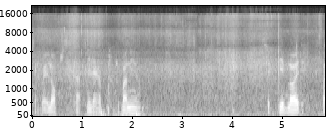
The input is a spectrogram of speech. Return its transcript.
ใส่ ไว้รอบสระนี่แหละครับประมาณนี้ครับเสร็จเรียบร้อยไป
